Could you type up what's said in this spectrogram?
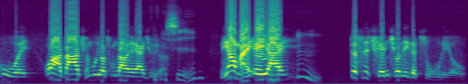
顾威，哇，大家全部又冲到 AI 去了。是，你要买 AI，嗯，这是全球的一个主流。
